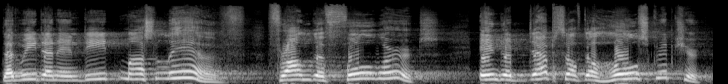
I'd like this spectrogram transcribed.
that we then indeed must live from the full word in the depth of the whole scripture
